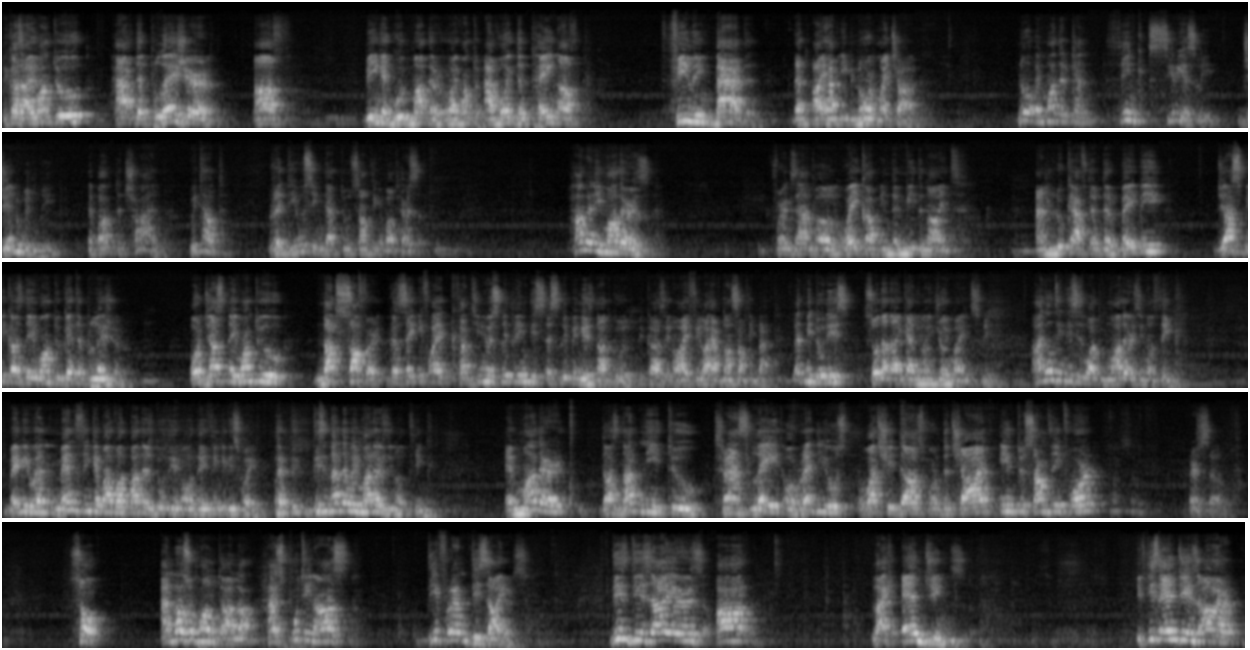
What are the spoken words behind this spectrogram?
Because i want to have the pleasure of being a good mother or i want to avoid the pain of feeling bad that i have ignored my child. No a mother can think seriously, genuinely about the child without reducing that to something about herself. How many mothers, for example, wake up in the midnight and look after their baby just because they want to get a pleasure? Or just they want to not suffer because say if I continue sleeping, this sleeping is not good because you know I feel I have done something bad. Let me do this so that I can enjoy my sleep. I don't think this is what mothers you know think. Maybe when men think about what mothers do, you know, they think it this way. But this is not the way mothers you know think. A mother does not need to translate or reduce what she does for the child into something for herself. So, Allah subhanahu wa ta'ala has put in us different desires. These desires are like engines. If these engines are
